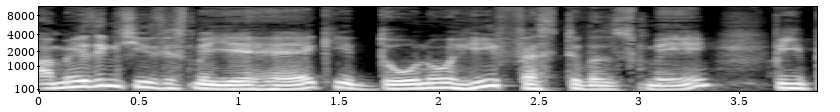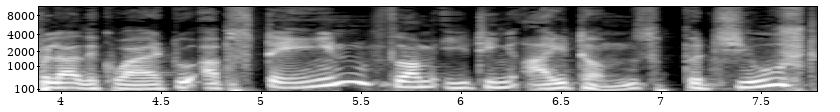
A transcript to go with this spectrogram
अमेजिंग चीज़ इसमें यह है कि दोनों ही फेस्टिवल्स में people are required to abstain from eating items produced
